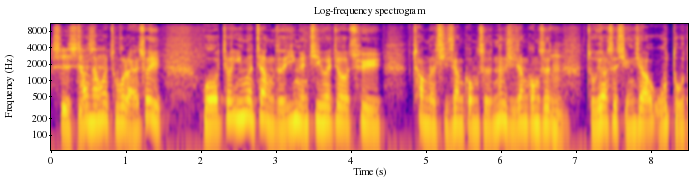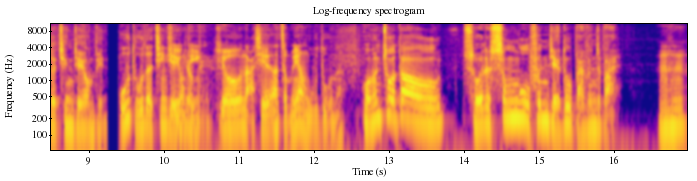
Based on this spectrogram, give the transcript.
是是常常会出不来，所以我就因为这样子因缘机会，就去创了喜善公司。那个喜善公司嗯，主要是行销无毒的清洁用品，无毒的清洁用品有哪些？那怎么样无毒呢？我们做到所谓的生物分解度百分之百，嗯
